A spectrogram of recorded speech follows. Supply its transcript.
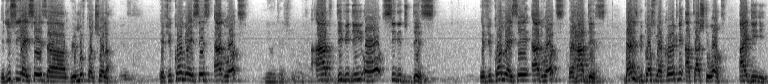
Did you see here it says uh, remove controller? Yes. If you come here it says add what? New attachment. Add DVD or CD disc. If you come here it say add what? A hard disk. That is because we are currently attached to what? IDE.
